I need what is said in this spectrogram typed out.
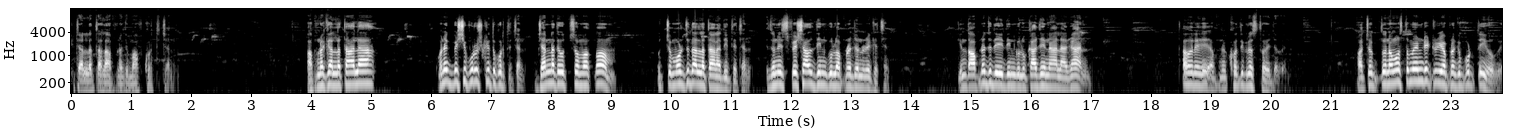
এটা আল্লাহ তাআলা আপনাকে মাফ করতে চান। আপনাকে আল্লাহ তাআলা অনেক বেশি পুরস্কৃত করতে চান। জান্নাতে উচ্চ মাকাম, উচ্চ মর্যাদা আল্লাহ তাআলা দিতে চান। এজন্য স্পেশাল দিনগুলো আপনার জন্য রেখেছেন। কিন্তু আপনি যদি এই দিনগুলো কাজে না লাগান, তাহলে আপনি ক্ষতিগ্রস্ত হয়ে যাবেন। পাচক তো নামাজ তো ম্যান্ডেটরি আপনাকে পড়তেই হবে।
